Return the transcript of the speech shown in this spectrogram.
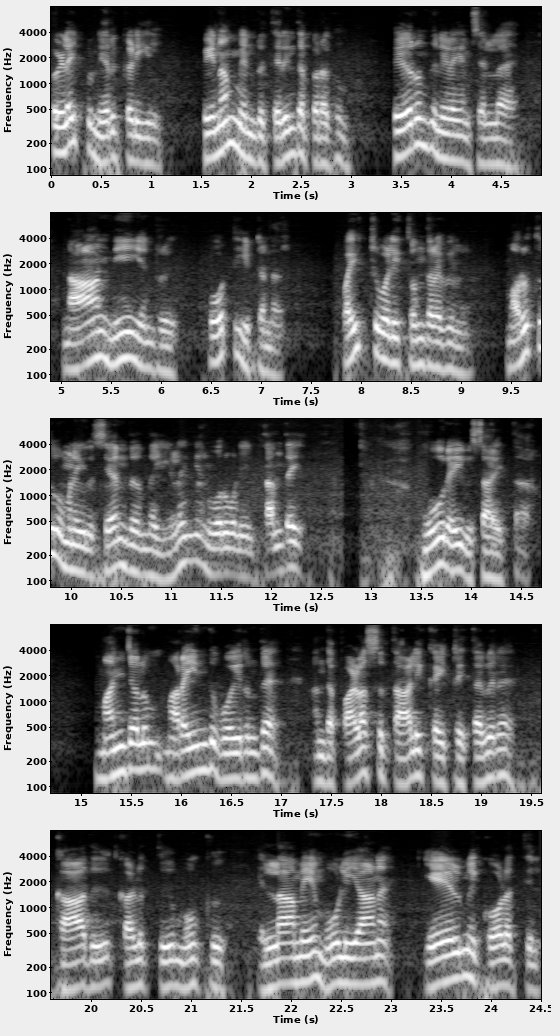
பிழைப்பு நெருக்கடியில் பிணம் என்று தெரிந்த பிறகும் பேருந்து நிலையம் செல்ல நான் நீ என்று போட்டியிட்டனர். வயிற்று வலி தொந்தரவில் மருத்துவமனையில் சேர்ந்திருந்த இளைஞன் ஒருவனின் தந்தை ஊரை விசாரித்தார். மஞ்சளும் மறைந்து போயிருந்த அந்த பழசு தாலி கயிற்றை தவிர காது கழுத்து மூக்கு எல்லாமே மூலியான ஏழ்மை கோலத்தில்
